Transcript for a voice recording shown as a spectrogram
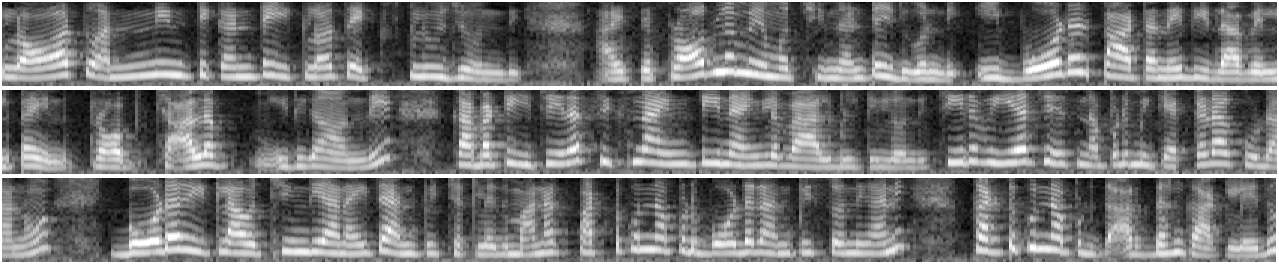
క్లాత్ అన్నింటికంటే ఈ క్లాత్ ఎక్స్క్లూజివ్ ఉంది. అయితే ప్రాబ్లం ఏమొచ్చిందంటే ఇదిగోండి ఈ బోర్డర్ పార్ట్ అనేది ఇలా వెళ్ళిపోయింది. ప్రాబ్ చాలా ఇదిగా ఉంది. కాబట్టి ఈ చీర సిక్స్ నైంటీ నైన్లో అవైలబిలిటీలో ఉంది. చీర వియర్ చేసినప్పుడు మీకు ఎక్కడా కూడాను బోర్డర్ ఇట్లా వచ్చింది అని అయితే అనిపించట్లేదు. మనకు పట్టుకున్నప్పుడు బోర్డర్ అనిపిస్తుంది కానీ కట్టుకున్నప్పుడు అర్థం కావట్లేదు.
